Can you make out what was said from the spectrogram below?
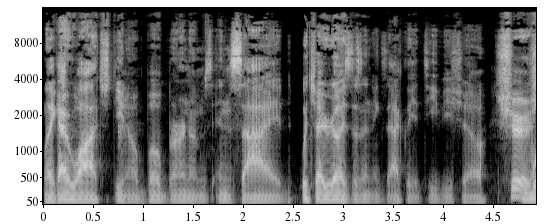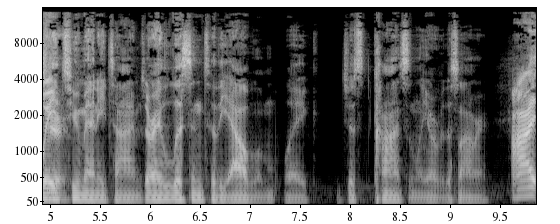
like i watched you know bo burnham's inside which i realize isn't exactly a tv show Sure, way sure. too many times or i listened to the album like just constantly over the summer I,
